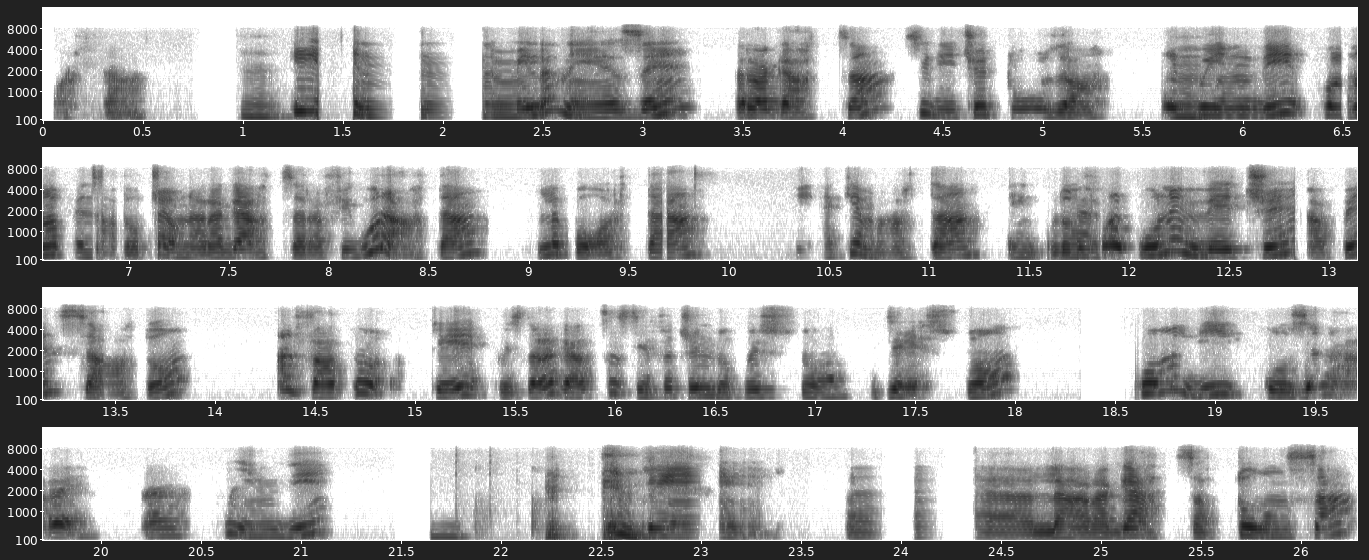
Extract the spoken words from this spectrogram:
porta. Mm. In milanese ragazza si dice Tusa e mm. quindi quando ho pensato c'è una ragazza raffigurata, la porta viene chiamata in Qualcuno invece ha pensato al fatto che questa ragazza stia facendo questo gesto come di posare. Eh? Quindi che eh, la ragazza tonsa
